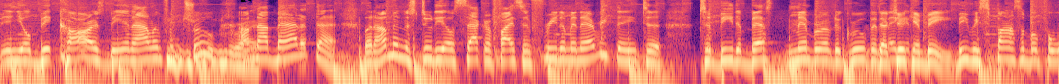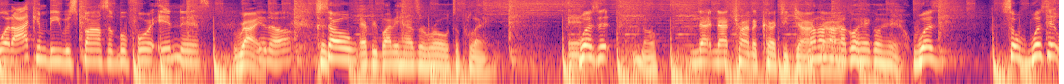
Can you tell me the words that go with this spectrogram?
in your big cars being Allen from True. Right. I'm not mad at that. But I'm in the studio sacrificing freedom and everything to to be the best member of the group and That make you it- can be. Be responsible for what I can be responsible for in this. right. You know. So everybody has a role to play. And, was it? no? Not not trying to cut you, John. no, no, no, no. Go ahead, go ahead. was so was it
